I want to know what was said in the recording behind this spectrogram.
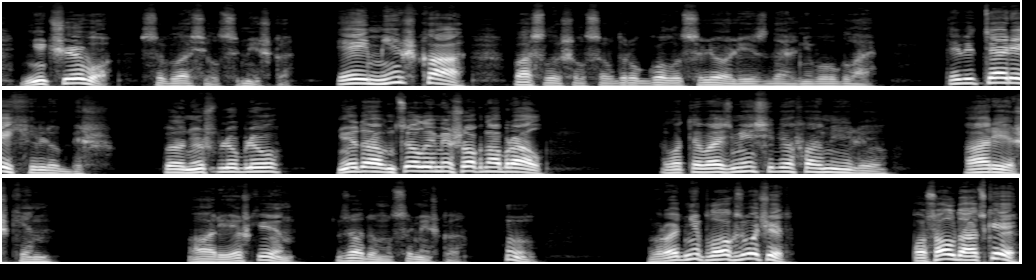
— Ничего, — согласился Мишка. — «Эй, Мишка!» — послышался вдруг голос Лёли из дальнего угла. «Ты ведь орехи любишь?» «Конечно, люблю. Недавно целый мешок набрал». «Вот и возьми себе фамилию. Орешкин». «Орешкин?» — задумался Мишка. «Хм, вроде неплохо звучит. По-солдатски».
